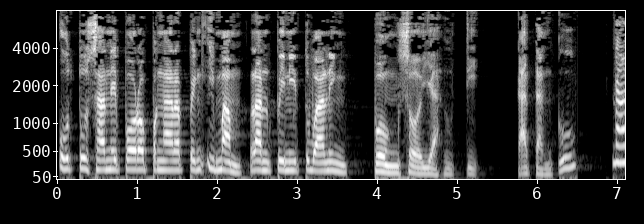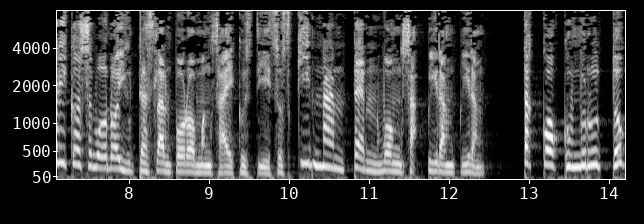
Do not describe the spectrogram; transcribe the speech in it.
utusane para pengareping imam lan pinituwaning bangsa Yahudi. Kadangku, nalika semono Yudas lan para mangsae Gusti Yesus kinanten wong sak pirang-pirang teka gumruduk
